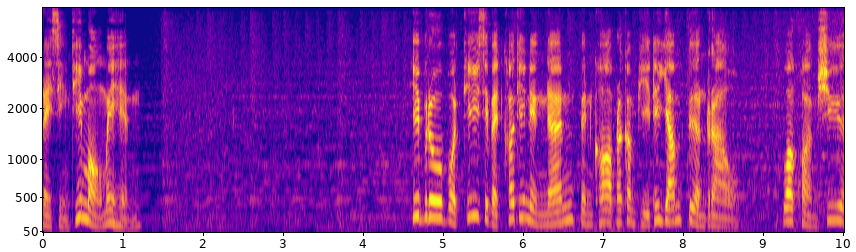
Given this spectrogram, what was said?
ในสิ่งที่มองไม่เห็นฮีบรูบทที่ 11 ข้อที่ 1 นั้นเป็นข้อพระคัมภีร์ที่ย้ำเตือนเรา ว่าความเชื่อ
